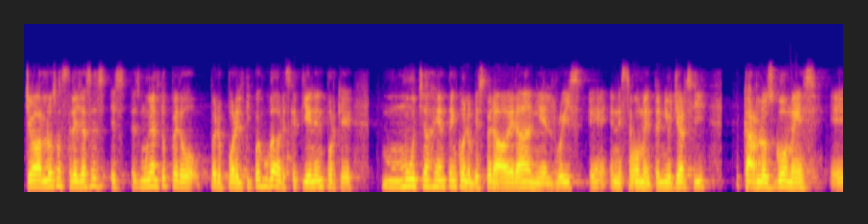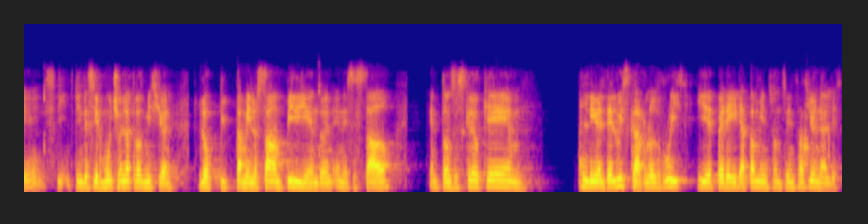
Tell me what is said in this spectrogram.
llevarlos a estrellas es, es, es, muy alto, pero, pero por el tipo de jugadores que tienen, porque mucha gente en Colombia esperaba ver a Daniel Ruiz eh, en este momento en New Jersey, Carlos Gómez, eh, sin, decir mucho en la transmisión, también lo estaban pidiendo en, en ese estado. Entonces creo que mm, el nivel de Luis Carlos Ruiz y de Pereira también son sensacionales.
